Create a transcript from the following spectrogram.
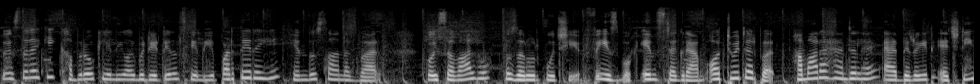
तो इस तरह की खबरों के लिए और भी डिटेल्स के लिए पढ़ते रहिए हिंदुस्तान अखबार। कोई सवाल हो तो ज़रूर पूछिए फेसबुक इंस्टाग्राम और ट्विटर पर। हमारा हैंडल है at the rate H T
